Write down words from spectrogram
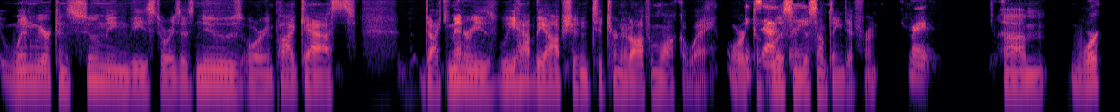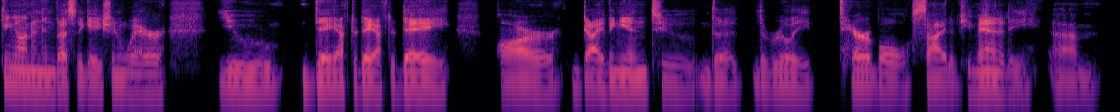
when we are consuming these stories as news or in podcasts, documentaries, we have the option to turn it off and walk away or to listen to something different Right. um, working on an investigation where you day after day after day are diving into the the really terrible side of humanity um,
